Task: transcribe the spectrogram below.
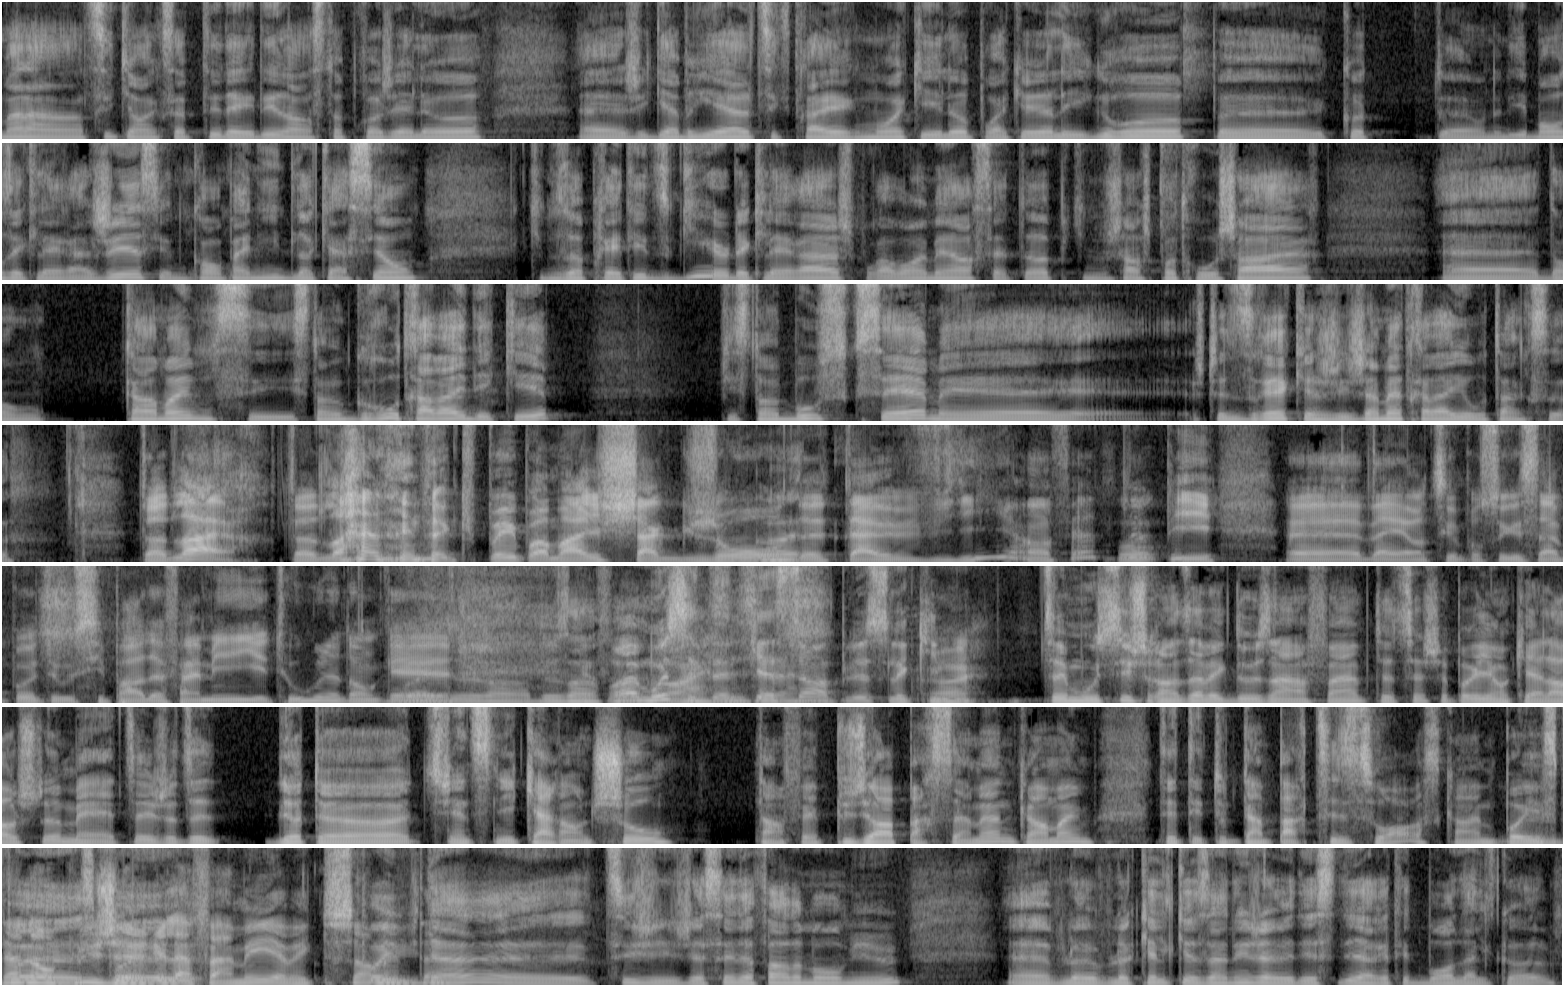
qui ont accepté d'aider dans ce projet-là. Euh, J'ai Gabriel qui travaille avec moi, qui est là pour accueillir les groupes. Euh, écoute, on a des bons éclairagistes. Il y a une compagnie de location qui nous a prêté du gear d'éclairage pour avoir un meilleur setup et qui ne nous charge pas trop cher. Donc, quand même, c'est un gros travail d'équipe. Puis c'est un beau succès, mais euh, je te dirais que j'ai jamais travaillé autant que ça. T'as de l'air. T'as de l'air d'être occupé pas mal chaque jour Ouais. de ta vie, en fait. Ouais. Puis, euh, ben, en tout cas, pour ceux qui ne savent pas, t'es aussi père de famille et tout. là, donc, Ouais, euh, deux, enfants. Ouais, moi, Ouais, c'était c'est une ça. question en plus là, qui. Tu sais, moi aussi, je suis rendu avec deux enfants, puis tout ça. Je sais pas, ils ont quel âge, ça, mais tu sais, je veux dire, là, t'as- tu viens de signer 40 shows. T'en fais plusieurs par semaine quand même. Tu es tout le temps parti le soir. C'est quand même pas évident pas- non plus gérer pas- la famille avec tout ça en pas même évident. temps. Euh, j'essaie de faire de mon mieux. Euh, v'là- v'là quelques années, j'avais décidé d'arrêter de boire de l'alcool.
